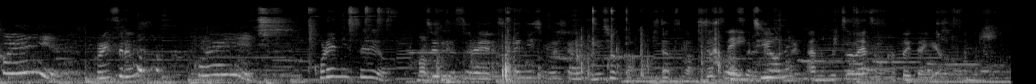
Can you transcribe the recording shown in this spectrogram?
これいい。これにする？これいい。これにするよ。まあちょっとそれそれにしましょう。にしようか。一つは。一つはそでれ一応ねあの普通のやつも買っといてあげよう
